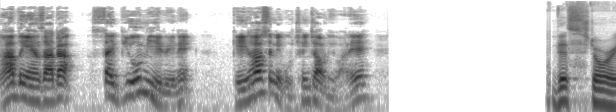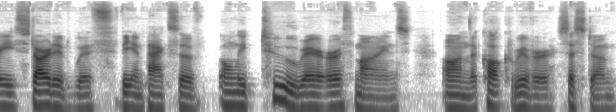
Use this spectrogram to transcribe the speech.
ငါးတယံဇာတစိုက်ပျိုးမြေတွေနဲ့ဂေဟစနစ်ကိုချိန်ချောက်နေပါတယ် This story started with the impacts of only two rare earth mines on the Kok River system.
